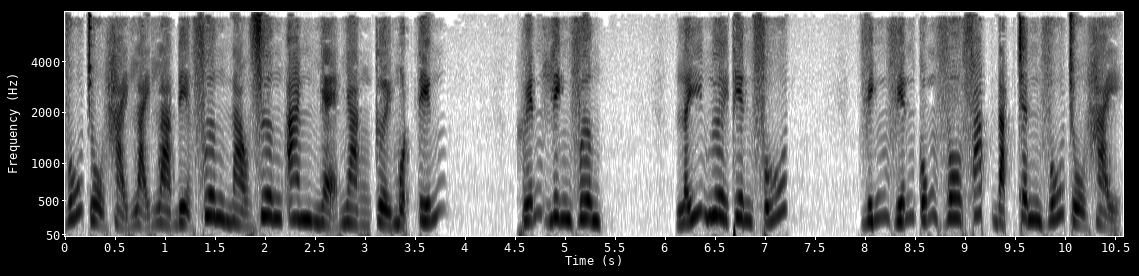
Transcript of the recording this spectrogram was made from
Vũ trụ hải lại là địa phương nào Dương An nhẹ nhàng cười một tiếng. Huyễn Linh Vương. Lấy ngươi thiên phú. Vĩnh viễn cũng vô pháp đặt chân vũ trụ hải.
